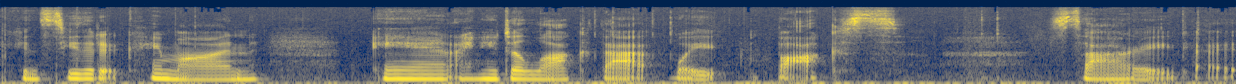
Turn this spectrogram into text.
you can see that it came on and I need to lock that white box. Sorry guys.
